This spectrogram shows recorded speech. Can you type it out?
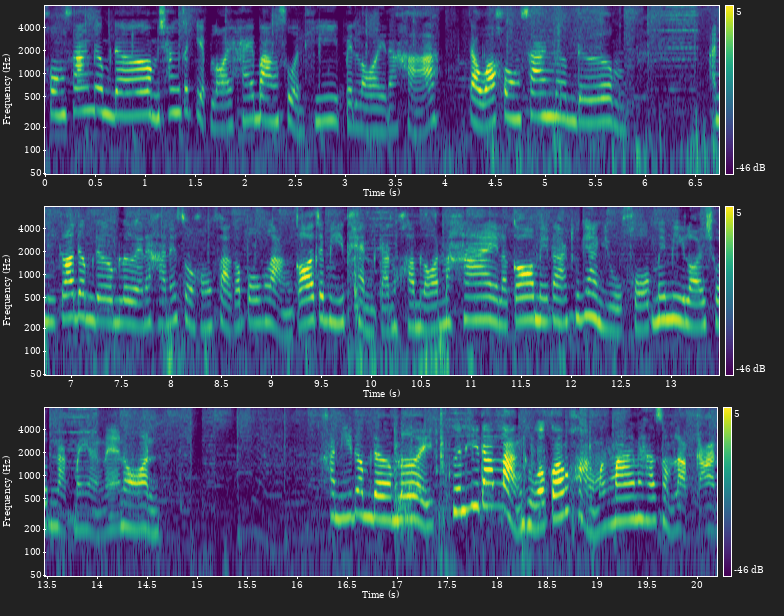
โครงสร้างเดิมๆช่างจะเก็บรอยให้บางส่วนที่เป็นรอยนะคะ แต่ว่าโครงสร้างเดิมๆ อันนี้ก็เดิมๆเลยนะคะ ในส่วนของฝากระโปรงหลังก็จะมีแผ่นกันความร้อนมาให้ แล้วก็เม็ดรักทุกอย่างอยู่ครบ ไม่มีรอยชนหนักมาอย่างแน่นอนคันนี้เดิมๆเลย พื้นที่ด้านหลังถือว่ากว้างขวางมากๆนะคะสำหรับการ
